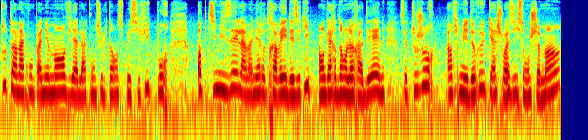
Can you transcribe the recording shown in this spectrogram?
tout un accompagnement via de la consultance spécifique pour optimiser la manière de travailler des équipes en gardant leur ADN. C'est toujours infirmier de rue qui a choisi son chemin.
